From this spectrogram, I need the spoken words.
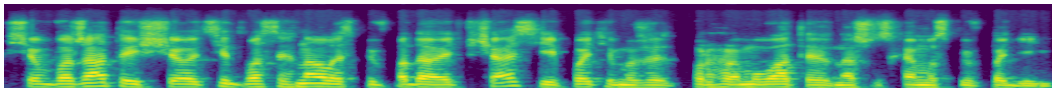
щоб вважати, що ці два сигнали співпадають в часі, і потім вже програмувати нашу схему співпадінь.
